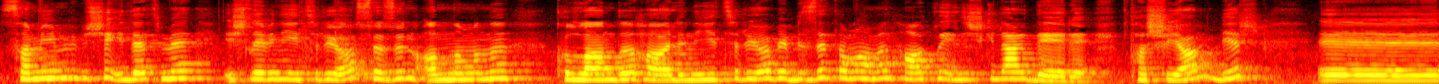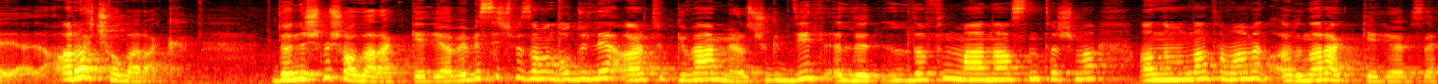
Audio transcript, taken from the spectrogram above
samimi bir şey iletme işlevini yitiriyor. Sözün anlamını kullandığı halini yitiriyor ve bize tamamen halkla ilişkiler değeri taşıyan bir e, araç olarak dönüşmüş olarak geliyor ve biz hiçbir zaman o dile artık güvenmiyoruz. Çünkü dil lafın manasını taşıma anlamından tamamen arınarak geliyor bize.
